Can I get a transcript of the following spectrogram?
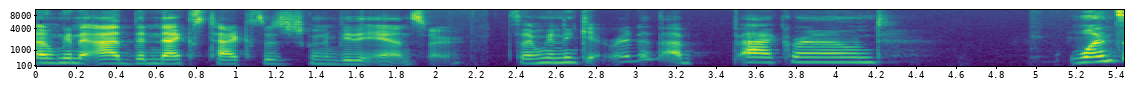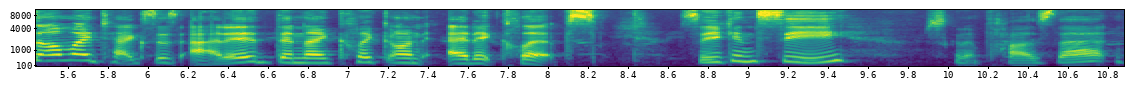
I'm gonna add the next text, which is gonna be the answer. So I'm gonna get rid of that background. Once all my text is added, then I click on edit clips. So you can see, I'm just gonna pause that.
